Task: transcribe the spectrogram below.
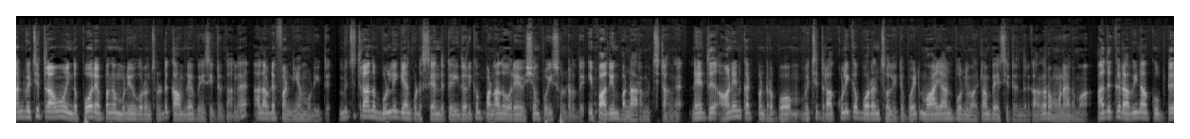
அண்ட் விசித்ராவும் இந்த போர் எப்பங்க முடிவு வரும்னு சொல்லிட்டு காமெடியாக பேசிட்டு இருக்காங்க. அது அப்படியே ஃபன்னியாக முடியுது. விசித்ரா அந்த புள்ளி கேங் கூட சேர்ந்துட்டு இது வரைக்கும் பண்ணாத ஒரே விஷயம் போய் சொல்றது. இப்போ அதையும் பண்ண ஆரம்பிச்சிட்டாங்க. நேற்று ஆனியன் கட் பண்றப்போ விசித்ரா குளிக்க போறேன்னு சொல்லிட்டு போயிட்டு மாயான் பூர்ணிமாக்கெல்லாம் பேசிட்டு இருந்திருக்காங்க ரொம்ப நேரமா. அதுக்கு ரவினா கூப்பிட்டு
